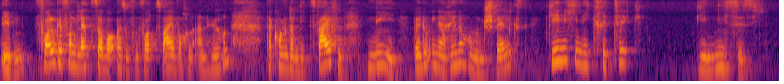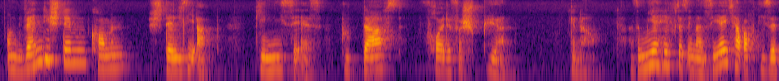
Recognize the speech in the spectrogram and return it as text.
eben Folge von letzter Woche, also von vor zwei Wochen anhören, da kommen dann die Zweifel. Nee, wenn du in Erinnerungen schwelgst, geh nicht in die Kritik, genieße sie. Und wenn die Stimmen kommen, stell sie ab, genieße es. Du darfst Freude verspüren. Genau. Also mir hilft das immer sehr. Ich habe auch diese,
